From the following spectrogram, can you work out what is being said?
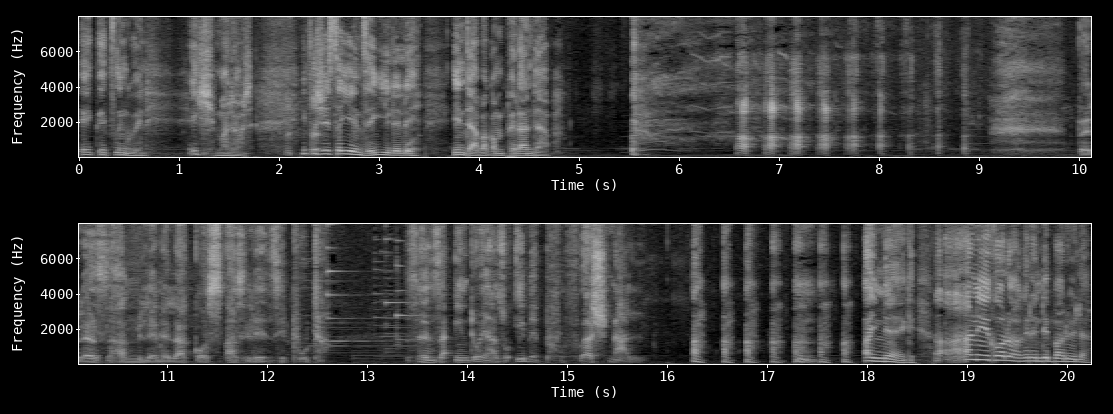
e- ecingweni. Eish madoda. Icishe seyenzekile le indaba kamphela ndaba. phela zami lene lagos azilenzi iphutha zenza into yazo ibe professional Ayineke. Anikholwa ke lento embalwe la.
